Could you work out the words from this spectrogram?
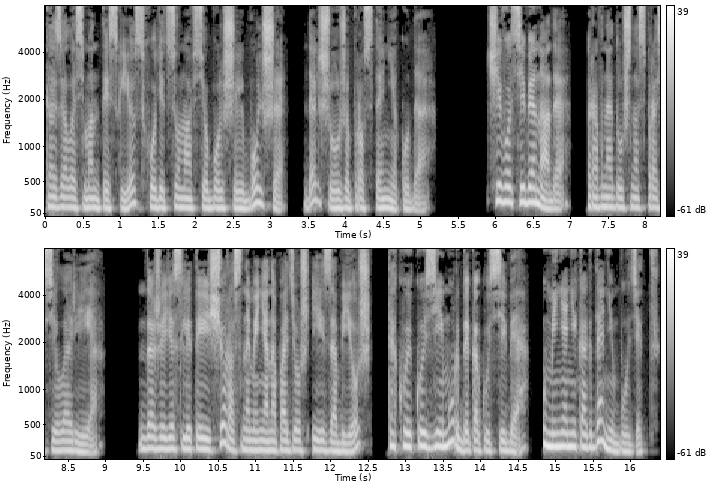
Казалось, Монтескьё сходит с ума все больше и больше, дальше уже просто некуда. «Чего тебе надо?» — равнодушно спросила Рия. «Даже если ты еще раз на меня нападешь и изобьешь, такой козьей морды, как у себя, у меня никогда не будет».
